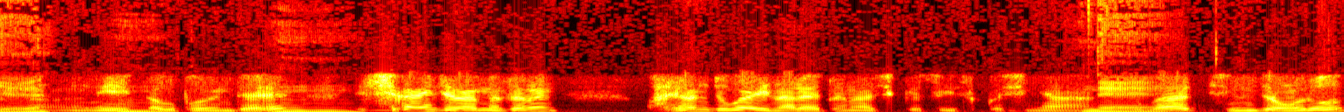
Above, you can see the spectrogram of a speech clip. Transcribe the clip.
예. 웨건이 음. 있다고 보는데 음. 시간이 지나면서는 과연 누가 이 나라를 변화시킬 수 있을 것이냐, 네. 누가 진정으로 예,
